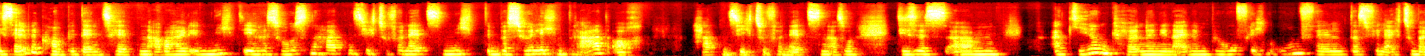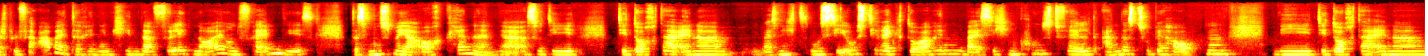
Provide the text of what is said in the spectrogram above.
dieselbe Kompetenz hätten, aber halt eben nicht die Ressourcen hatten, sich zu vernetzen, nicht den persönlichen Draht auch hatten, sich zu vernetzen. Also dieses ähm, agieren können in einem beruflichen Umfeld, das vielleicht zum Beispiel für Arbeiterinnenkinder völlig neu und fremd ist, das muss man ja auch können. Ja, also die, die Tochter einer, weiß nicht, Museumsdirektorin weiß sich im Kunstfeld anders zu behaupten wie die Tochter einer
